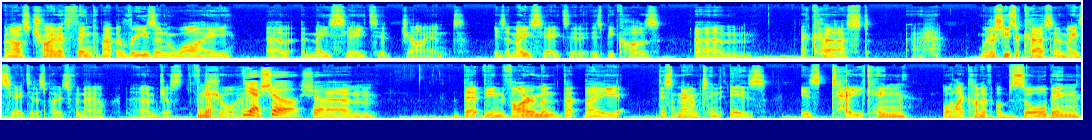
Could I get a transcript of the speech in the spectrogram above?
and I was trying to think about the reason why um, emaciated giant is emaciated is because um, accursed. Uh, ha- we'll just use accursed and emaciated, I suppose, for now, um, just for Yeah. shorthand Yeah, sure, sure. um, that the environment that they this mountain is is taking or like kind of absorbing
